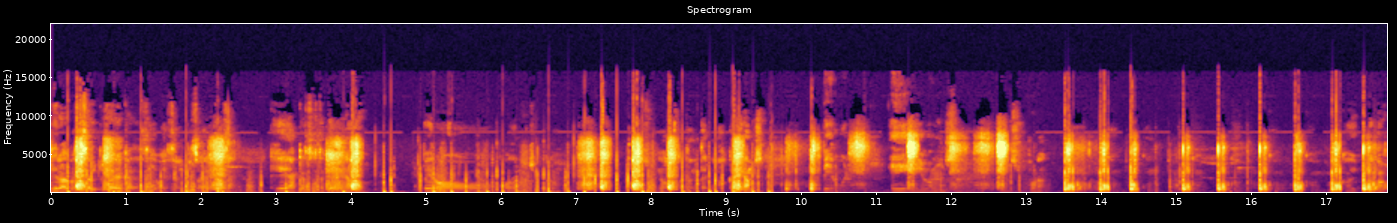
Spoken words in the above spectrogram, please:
dirás, vas a hacer el piso de la casa, que acaso está terminado, pero, joder, mucho, pero, pues, no está tan terminado que digamos, pero bueno, eh, vamos a, vamos por acá, acá y por acá,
